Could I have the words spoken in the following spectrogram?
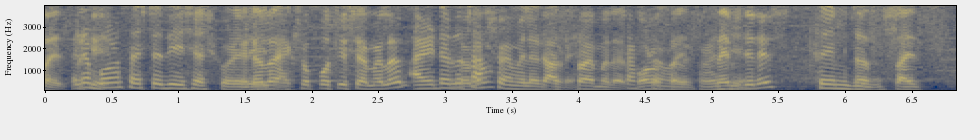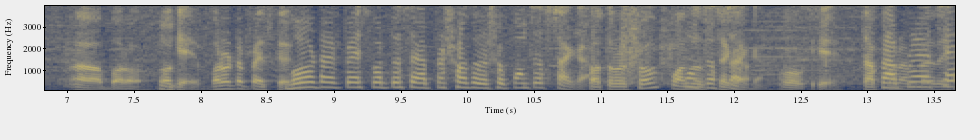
size এটা বড় সাইজটা দিয়ে শেষ করে এটা হলো একশো পঁচিশ এম আর এটা হলো 400 ml এর করে। চারশো এর বড় সাইজ সেম জিনিস? জিনিস। সাইজ বড়। ওকে বড়টা প্রাইস করে বড়টার প্রাইস পড়তেছে আপনার 1750 টাকা। সতেরোশো পঞ্চাশ টাকা। টাকা। ওকে তারপর আছে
